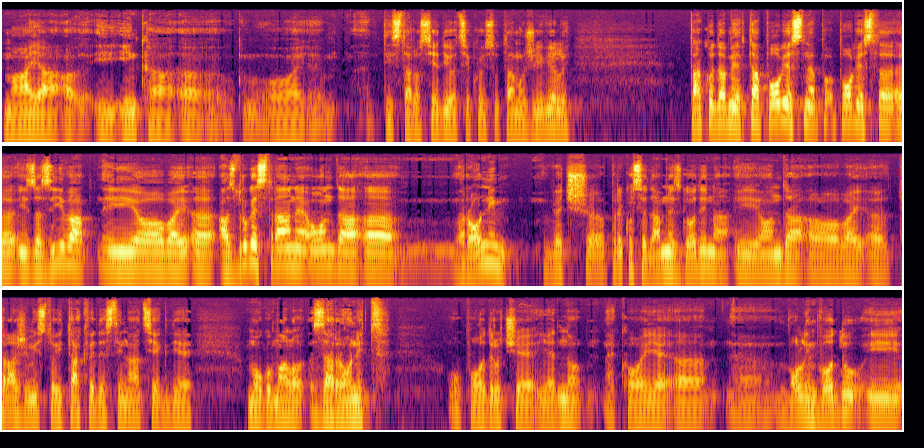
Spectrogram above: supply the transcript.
Maja i Inka, ovaj, ti starosjedioci koji su tamo živjeli. Tako da me ta povijest izaziva, i, ovaj, a s druge strane onda ronim već preko 17 godina i onda ovaj, tražim isto i takve destinacije gdje mogu malo zaroniti u područje jedno koje volim vodu i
